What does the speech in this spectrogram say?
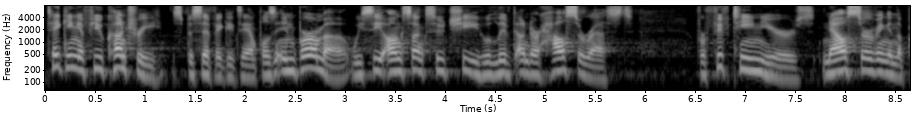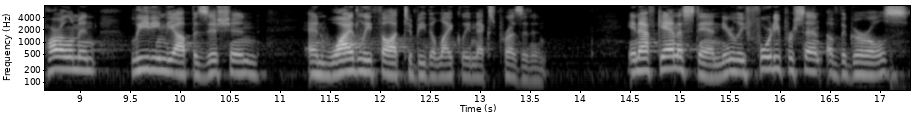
Taking a few country specific examples, in Burma, we see Aung San Suu Kyi, who lived under house arrest for 15 years, now serving in the parliament, leading the opposition, and widely thought to be the likely next president. In Afghanistan, nearly 40% of the girls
